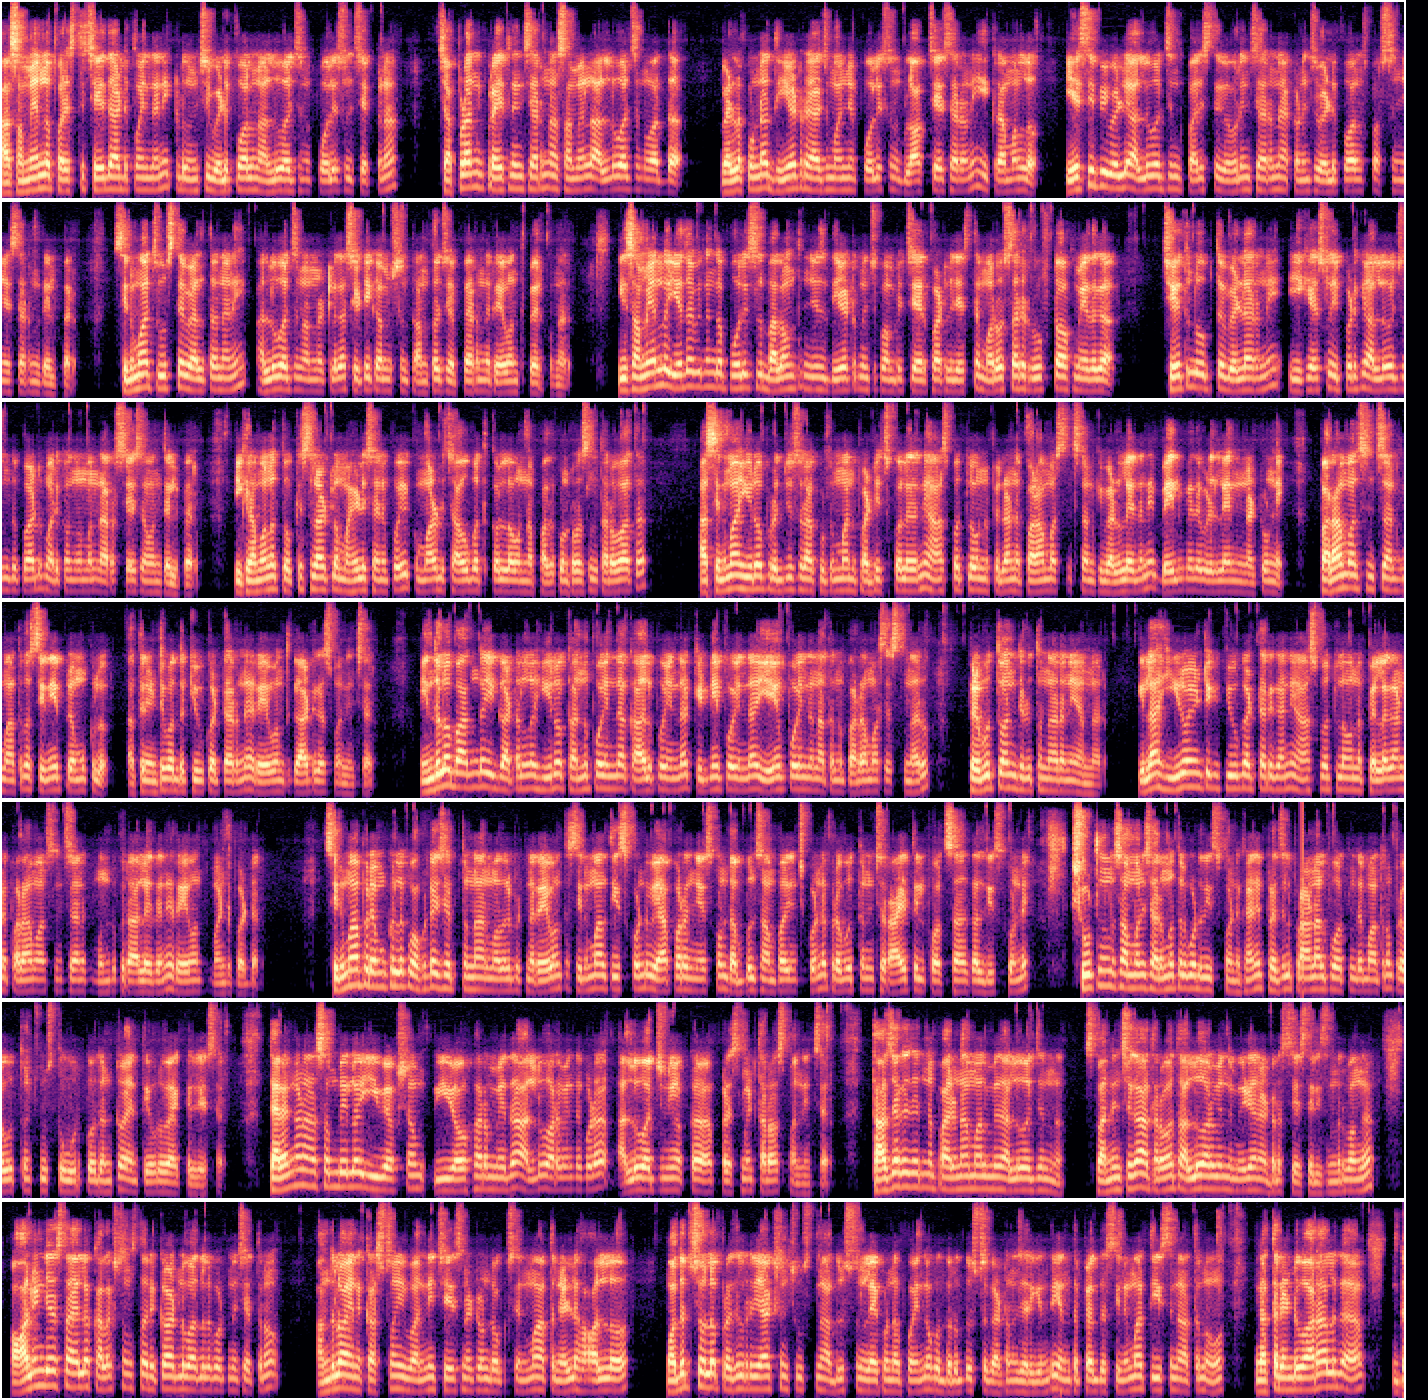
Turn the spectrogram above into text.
ఆ సమయంలో పరిస్థితి చేదాటిపోయిందని ఇక్కడ నుంచి వెళ్ళిపోవాలని అల్లు అర్జున్ పోలీసులు చెప్పినా చెప్పడానికి ప్రయత్నించారని ఆ సమయంలో అల్లు అర్జున్ వద్ద వెళ్ళకుండా థియేటర్ యాజమాన్యం పోలీసులను బ్లాక్ చేశారని ఈ క్రమంలో ఏసీపీ వెళ్ళి అల్లు అర్జున్ పరిస్థితి వివరించారని అక్కడి నుంచి వెళ్ళిపోవాలని స్పష్టం చేశారని తెలిపారు. సినిమా చూస్తే వెళ్తానని అల్లు అర్జున్ అన్నట్లుగా సిటీ కమిషన్ తనతో చెప్పారని రేవంత్ పేర్కొన్నారు. ఈ సమయంలో ఏదో విధంగా పోలీసులు బలవంతం చేసి థియేటర్ నుంచి పంపించే ఏర్పాట్లు చేస్తే మరోసారి రూఫ్ టాప్ మీదుగా చేతులు ఊపుతూ వెళ్ళారని ఈ కేసులో ఇప్పటికే అల్లు అర్జున్తో పాటు మరికొంతమంది అరెస్ట్ చేశామని తెలిపారు. ఈ క్రమంలో తొక్కిసలాట్లో మహిళ చనిపోయి కుమారుడు చావు బతుకుల్లో ఉన్న పదకొండు రోజుల తర్వాత ఆ సినిమా హీరో ప్రొడ్యూసర్ ఆ కుటుంబాన్ని పట్టించుకోలేదని ఆసుపత్రిలో ఉన్న పిల్లల్ని పరామర్శించడానికి వెళ్ళలేదని బెయిల్ మీద విడుదలైన నటుడిని పరామర్శించడానికి మాత్రం సినీ ప్రముఖులు అతని ఇంటి వద్ద క్యూ కట్టారని రేవంత్ ఘాటుగా స్పందించారు. ఇందులో భాగంగా ఈ ఘటనలో హీరో కన్ను పోయిందా కాలిపోయిందా కిడ్నీ పోయిందా ఏం పోయిందని అతను పరామర్శిస్తున్నారు ప్రభుత్వాన్ని తిడుతున్నారని అన్నారు. ఇలా హీరో ఇంటికి క్యూ కట్టారు కానీ ఆసుపత్రిలో ఉన్న పిల్లగాడిని పరామర్శించడానికి ముందుకు రాలేదని రేవంత్ మండిపడ్డారు. సినిమా ప్రముఖులకు ఒకటే చెప్తున్నాను మొదలుపెట్టిన రేవంత్ సినిమాలు తీసుకోండి వ్యాపారం చేసుకోండి డబ్బులు సంపాదించుకోండి ప్రభుత్వం నుంచి రాయితీలు ప్రోత్సాహకాలు తీసుకోండి షూటింగ్లకు సంబంధించి అనుమతులు కూడా తీసుకోండి. కానీ ప్రజలు ప్రాణాలు పోతుంటే మాత్రం ప్రభుత్వం చూస్తూ ఊరుకోదంటూ ఆయన తీవ్ర వ్యాఖ్యలు చేశారు. తెలంగాణ అసెంబ్లీలో ఈ వ్యవసాయం ఈ వ్యవహారం మీద అల్లు అరవింద్ కూడా అల్లు అర్జున్ యొక్క ప్రెస్ మీట్ తర్వాత స్పందించారు. తాజాగా జరిగిన పరిణామాల మీద అల్లు అర్జున్ స్పందించగా ఆ తర్వాత అల్లు అరవింద్ మీడియాను అడ్రస్ చేశారు. ఈ సందర్భంగా ఆల్ ఇండియా స్థాయిలో కలెక్షన్స్తో రికార్డులు బదులు కొట్టిన చిత్రం అందులో ఆయన కష్టం ఇవన్నీ చేసినటువంటి ఒక సినిమా అతను వెళ్ళి హాల్లో మొదటి షోలో ప్రజల రియాక్షన్ చూసుకునే అదృష్టం లేకుండా పోయింది. ఒక దురదృష్ట ఘటన జరిగింది. ఎంత పెద్ద సినిమా తీసిన అతను గత రెండు వారాలుగా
